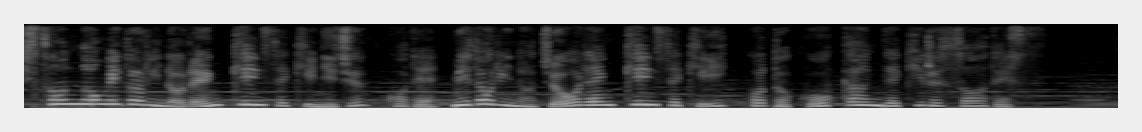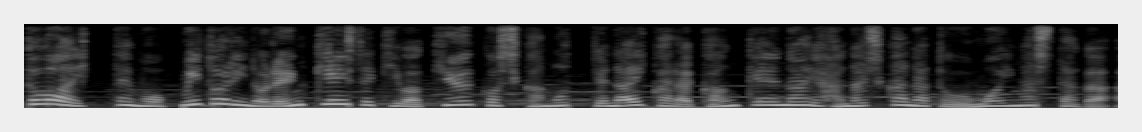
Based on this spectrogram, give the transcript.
既存の緑の錬金石20個で緑の常錬金石1個と交換できるそうです。とは言っても、緑の錬金石は9個しか持ってないから関係ない話かなと思いましたが、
